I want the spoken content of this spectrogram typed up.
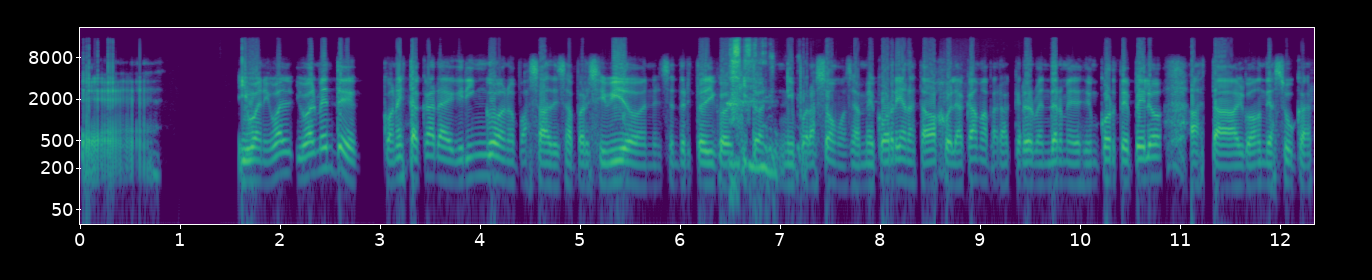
Eh, y bueno, igual, igualmente con esta cara de gringo no pasás desapercibido en el centro histórico de Quito ni por asomo, o sea, me corrían hasta abajo de la cama para querer venderme desde un corte de pelo hasta algodón de azúcar.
